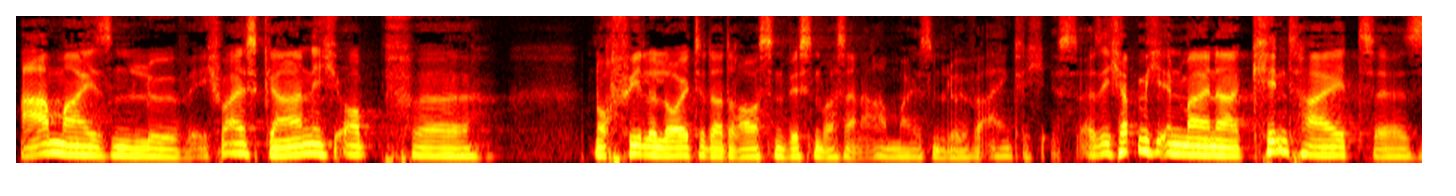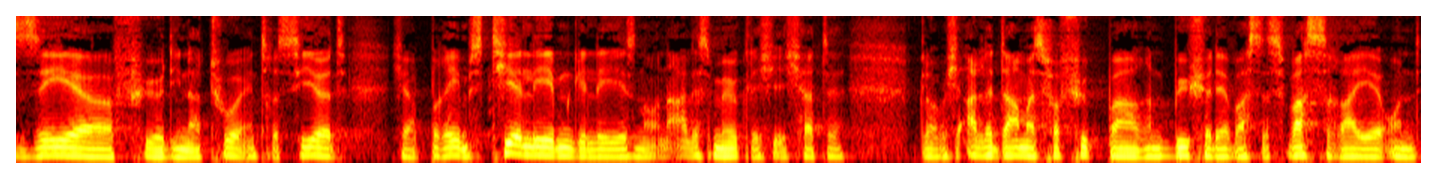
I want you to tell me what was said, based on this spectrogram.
Ameisenlöwe. Ich weiß gar nicht, ob äh, noch viele Leute da draußen wissen, was ein Ameisenlöwe eigentlich ist. Also ich habe mich in meiner Kindheit äh, sehr für die Natur interessiert. Ich habe Brems Tierleben gelesen und alles Mögliche. Ich hatte, glaube ich, alle damals verfügbaren Bücher der Was ist was Reihe und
